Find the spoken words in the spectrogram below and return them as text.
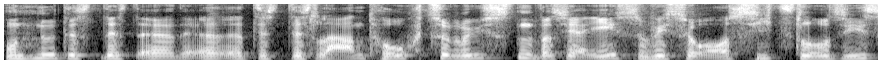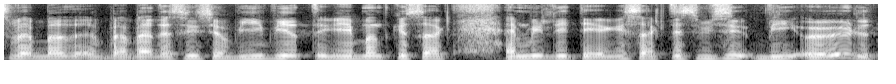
und nur das, das, äh, das, das Land hochzurüsten, was ja eh sowieso aussichtslos ist, weil, man, weil das ist ja, wie wird jemand gesagt, ein Militär gesagt, das ist wie Öl,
